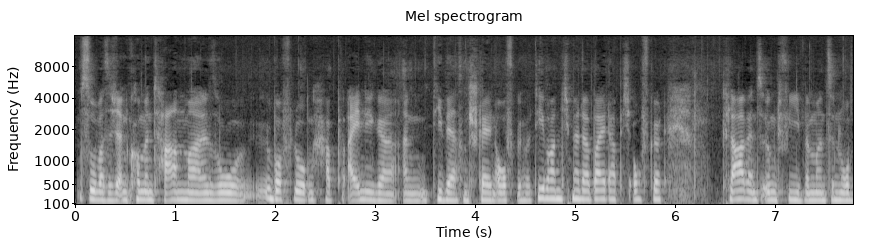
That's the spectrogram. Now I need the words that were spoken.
so was ich an Kommentaren mal so überflogen habe, einige an diversen Stellen aufgehört. Die waren nicht mehr dabei, da habe ich aufgehört. Klar, wenn es irgendwie, wenn man sie nur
